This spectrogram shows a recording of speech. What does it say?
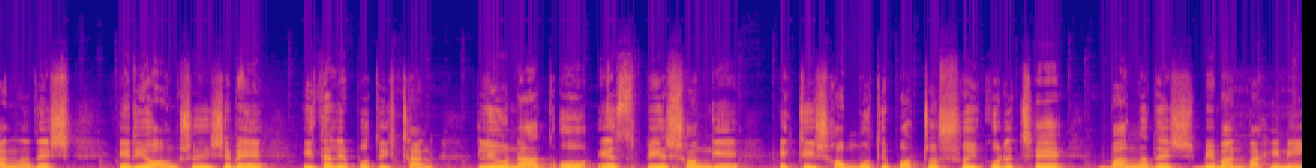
বাংলাদেশ। এরই অংশ হিসেবে ইতালির প্রতিষ্ঠান লিওনাদ ও এসপি এর সঙ্গে একটি সম্মতিপত্র সই করেছে বাংলাদেশ বিমান বাহিনী।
